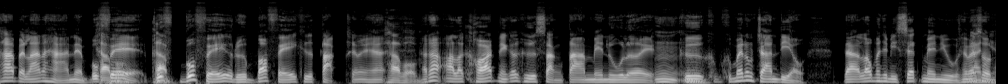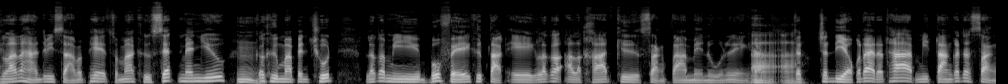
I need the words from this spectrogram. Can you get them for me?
ถ้าเป็นร้านอาหารเนี่ยบุฟเฟ่ครับผมบุฟเฟ่หรือบัฟเฟ่คือตักใช่ไหมฮะครับผมแล้วถ้า à la carte เนี่ยก็คือสั่งตามเมนูเลย คือคือคือไม่ต้องจานเดียว แต่แล้วมันจะมีเซตเมนูใช่ไหมนั่นไงส่วนร้านอาหารจะมี 3 ประเภทส่วนมากคือเซตเมนูก็คือมาเป็นชุด แล้วก็มีบุฟเฟ่คือตักเอง แล้วก็อาราคาร์คือสั่งตามเมนูนั่นเองครับอ่าอ่า จะจะเดี่ยวก็ได้แต่ถ้ามีตังค์ก็จะสั่ง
